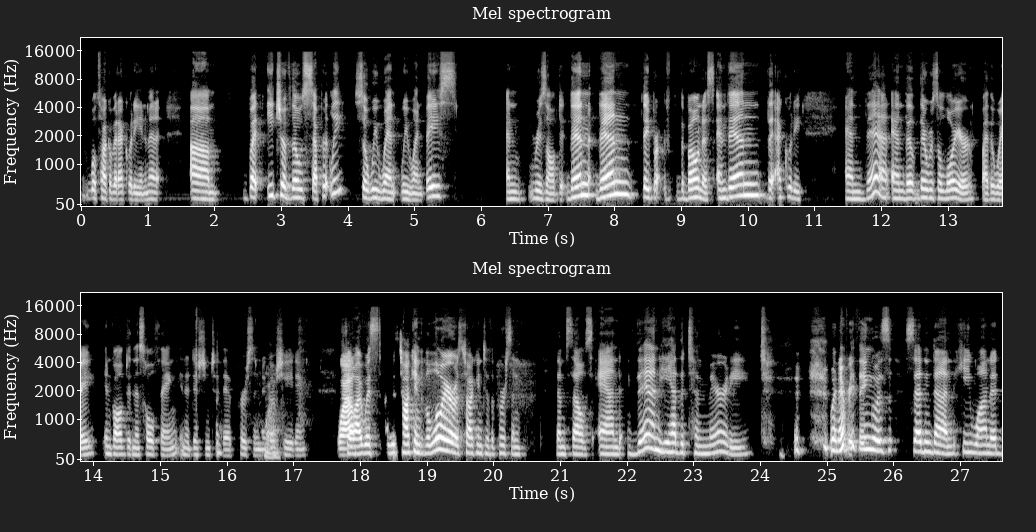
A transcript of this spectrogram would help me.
We'll talk about equity in a minute. Um, but each of those separately. So we went we went base, and resolved it. Then then they brought the bonus and then the equity. And then and the, there was a lawyer, by the way, involved in this whole thing, in addition to the person negotiating. Wow. So I was I was talking to the lawyer, I was talking to the person themselves, and then he had the temerity to, when everything was said and done, he wanted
